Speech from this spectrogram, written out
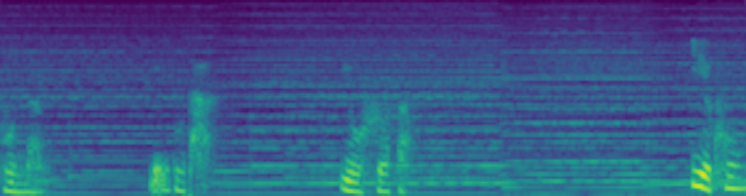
不能留住他，又何妨？夜空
